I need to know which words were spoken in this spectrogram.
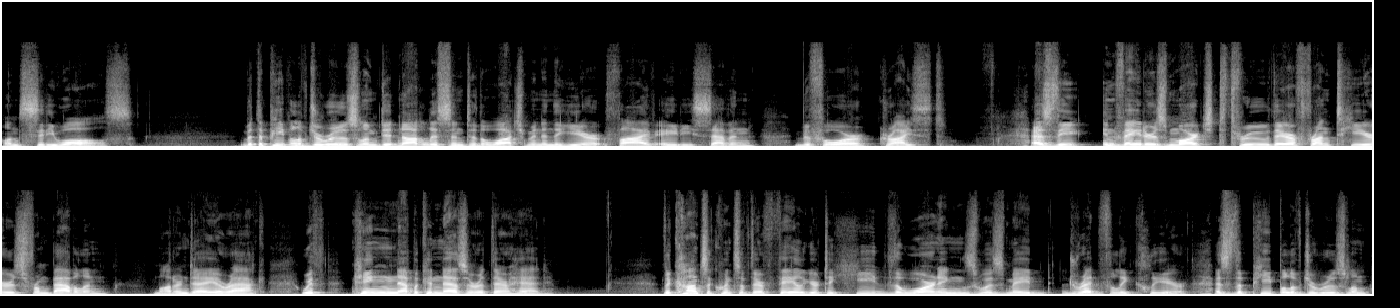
on city walls. But the people of Jerusalem did not listen to the watchmen in the year 587 before Christ. As the invaders marched through their frontiers from Babylon, modern day Iraq, with King Nebuchadnezzar at their head. The consequence of their failure to heed the warnings was made dreadfully clear as the people of Jerusalem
